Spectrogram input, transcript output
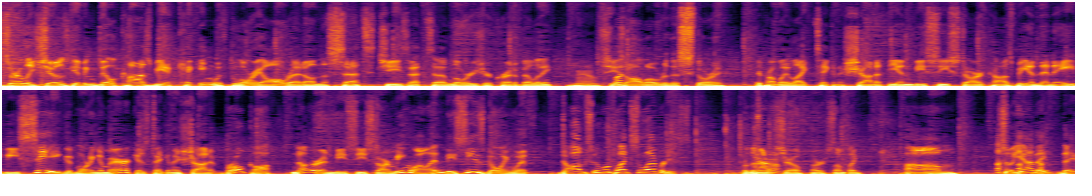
CBS early shows giving Bill Cosby a kicking with Gloria Allred on the set. Geez, that uh, lowers your credibility. Yeah, she's But- all over this story. They probably like taking a shot at the NBC star Cosby, and then ABC, Good Morning America, is taking a shot at Brokaw, another NBC star. Meanwhile, NBC is going with dogs who look like celebrities for their show or something. Um, so yeah, they they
